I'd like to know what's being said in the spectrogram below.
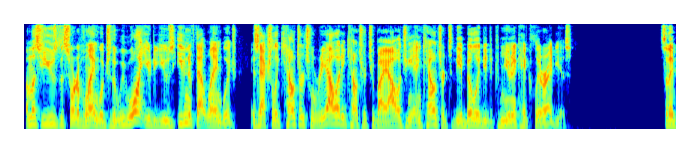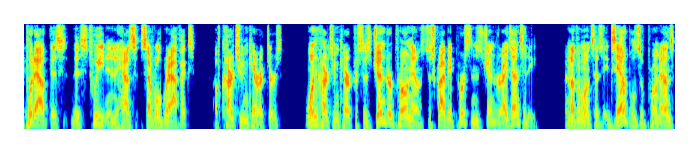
unless you use the sort of language that we want you to use even if that language is actually counter to reality counter to biology and counter to the ability to communicate clear ideas so they put out this this tweet and it has several graphics of cartoon characters one cartoon character says gender pronouns describe a person's gender identity another one says examples of pronouns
